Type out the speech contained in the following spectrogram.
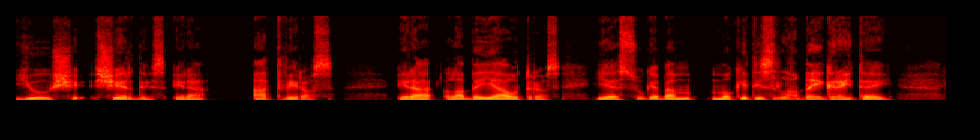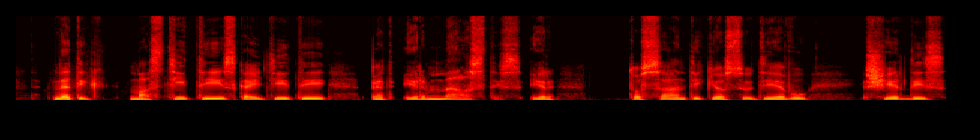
jų ši- širdis yra atviros, yra labai jautrios, jie sugeba mokytis labai greitai. Ne tik mąstyti, skaityti, bet ir melstis. Ir to santykio su Dievu širdis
